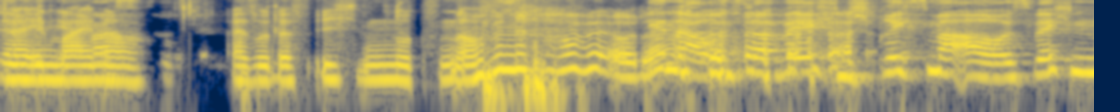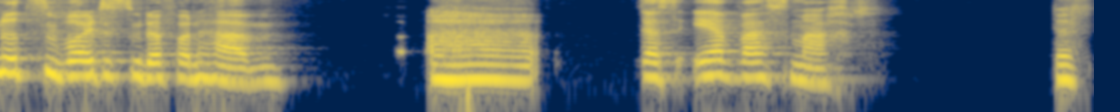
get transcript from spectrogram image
ja, in meiner, also dass ich einen Nutzen davon habe, oder? Genau, und zwar welchen? Sprich's mal aus. Welchen Nutzen wolltest du davon haben? Ah, dass er was macht. Dass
